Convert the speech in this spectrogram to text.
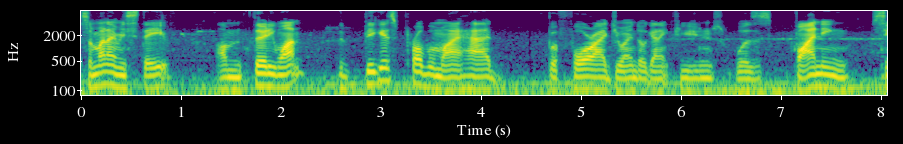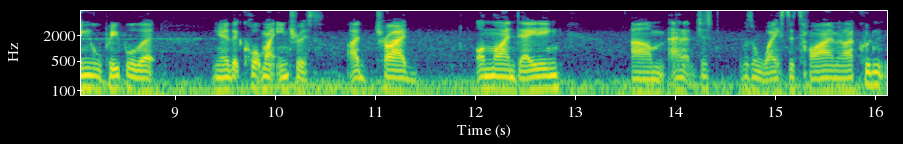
So my name is Steve. I'm 31. The biggest problem I had before I joined Organic Fusions was finding single people that, you know, that caught my interest. I tried online dating um, and it just was a waste of time and I couldn't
